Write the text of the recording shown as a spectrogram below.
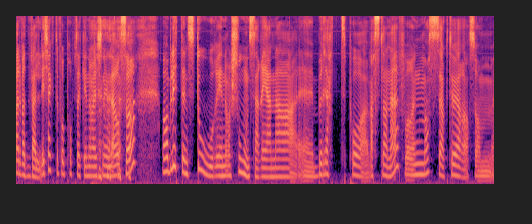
hadde vært veldig kjekt å få Proptech Innovation inn der også. Og har blitt en stor innovasjonsarena eh, bredt på Vestlandet for en masse aktører som,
